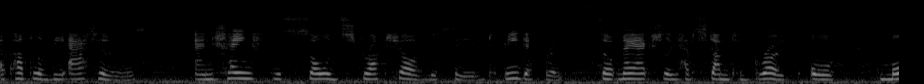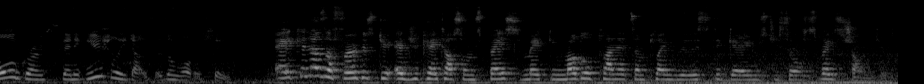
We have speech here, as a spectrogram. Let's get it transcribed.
a couple of the atoms and changed the solid structure of the seed to be different. So it may actually have stunted growth or more growth than it usually does as a wattle seed. Aitken has a focus to educate us on space, making model planets and playing realistic games to solve space challenges.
